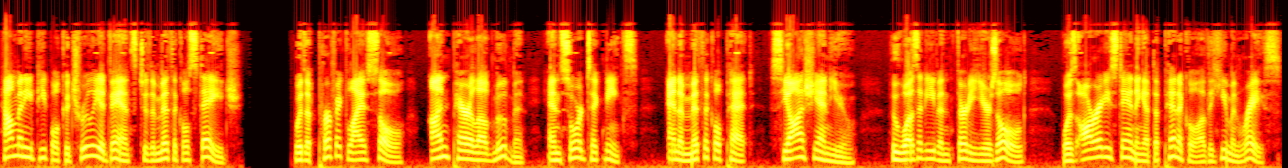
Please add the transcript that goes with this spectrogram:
how many people could truly advance to the mythical stage? With a perfect life soul, unparalleled movement, and sword techniques, and a mythical pet, Xia Xianyu, who wasn't even 30 years old, was already standing at the pinnacle of the human race.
